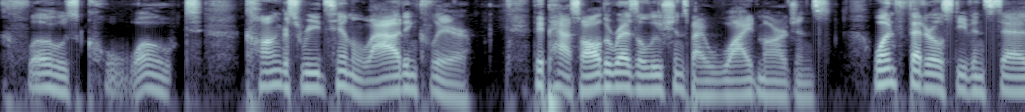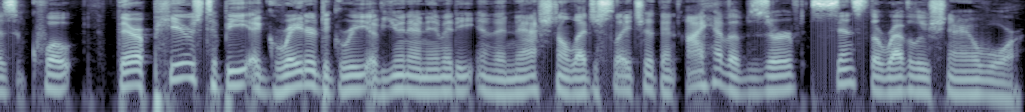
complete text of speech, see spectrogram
Close quote. Congress reads him loud and clear. They pass all the resolutions by wide margins. One Federalist even says, quote, there appears to be a greater degree of unanimity in the national legislature than I have observed since the Revolutionary War.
